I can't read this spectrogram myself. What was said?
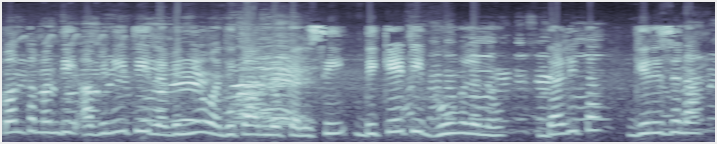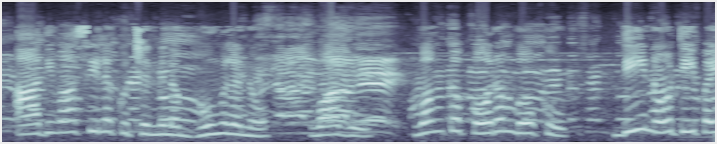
కొంతమంది అవినీతి రెవెన్యూ అధికారులు కలిసి డికేటి భూములను దళిత గిరిజన ఆదివాసీలకు చెందిన భూములను వాగు వంక పోరంబోకు డి నోటీపై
